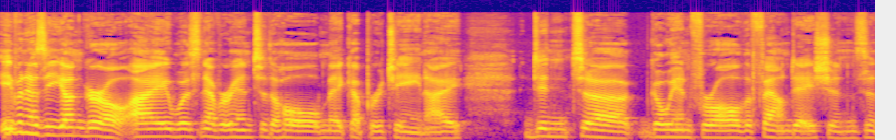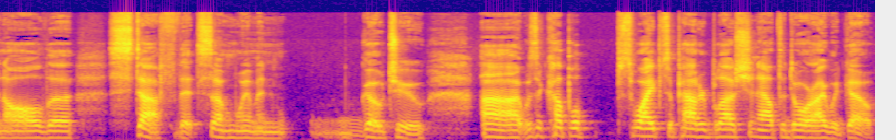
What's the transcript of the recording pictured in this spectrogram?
even as a young girl, I was never into the whole makeup routine. I didn't uh, go in for all the foundations and all the stuff that some women go to. Uh, it was a couple swipes of powdered blush and out the door I would go.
